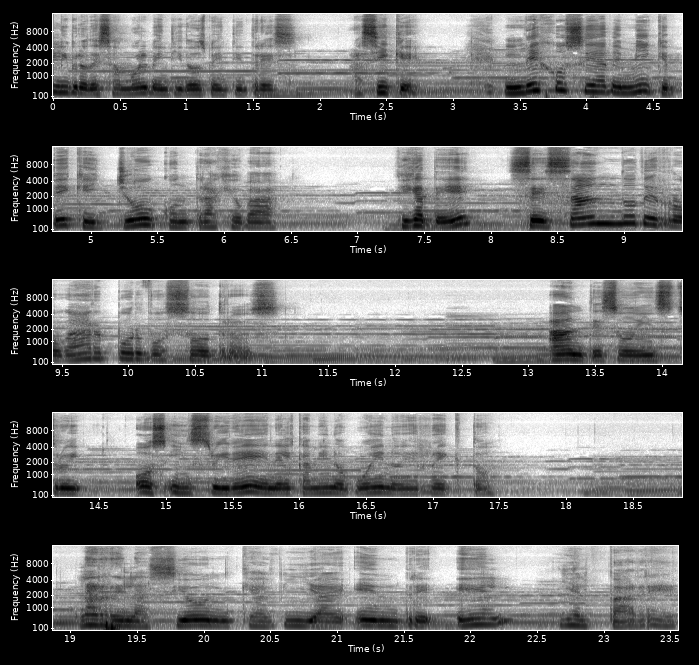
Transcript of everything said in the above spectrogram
libro de Samuel 22-23. Así que, lejos sea de mí que peque yo contra Jehová. Fíjate, ¿eh? cesando de rogar por vosotros. Antes os instruiré en el camino bueno y recto. La relación que había entre él y el Padre.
